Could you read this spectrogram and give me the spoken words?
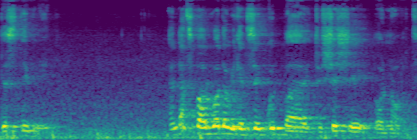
this evening. And that's about whether we can say goodbye to Sheshe or not.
